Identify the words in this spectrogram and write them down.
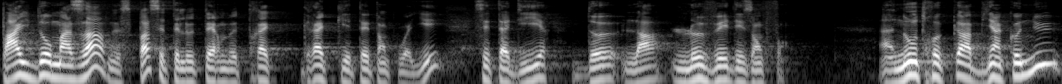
paidomasa, n'est-ce pas C'était le terme grec qui était employé, c'est-à-dire de la levée des enfants. Un autre cas bien connu,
